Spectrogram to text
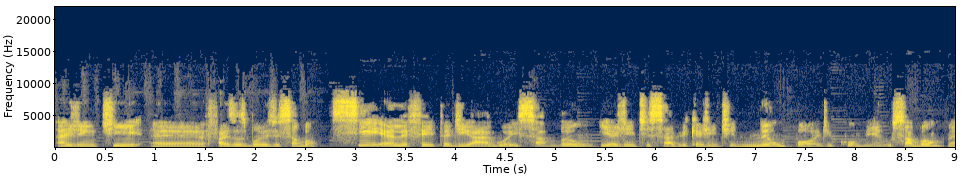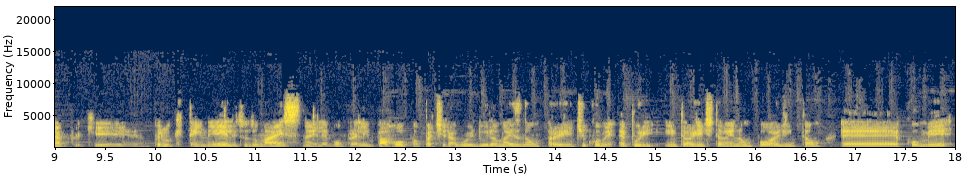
a gente é, faz as bolhas de sabão. Se ela é feita de água e sabão e a gente sabe que a gente não pode comer o sabão, né? Porque pelo que tem nele tudo mais, né? Ele é bom para limpar roupa, para tirar gordura gordura, mas não para a gente comer. É por então a gente também não pode então é, comer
